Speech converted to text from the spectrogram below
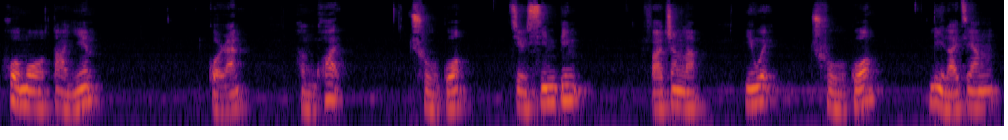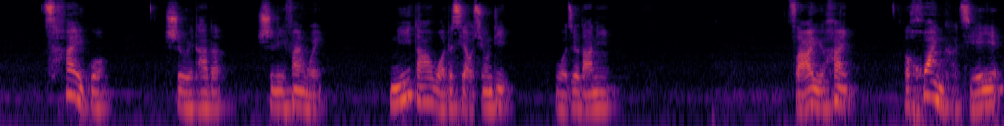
祸莫大焉。”果然，很快楚国就兴兵伐郑了，因为楚国。历来将蔡国视为他的势力范围，你打我的小兄弟，我就打你。杂于害而患可结也。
